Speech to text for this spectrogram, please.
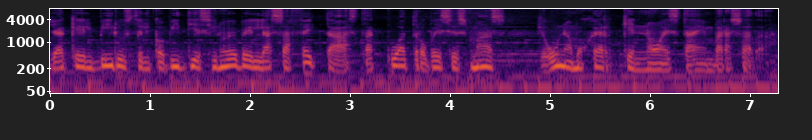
ya que el virus del COVID-19 las afecta hasta cuatro veces más que una mujer que no está embarazada.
